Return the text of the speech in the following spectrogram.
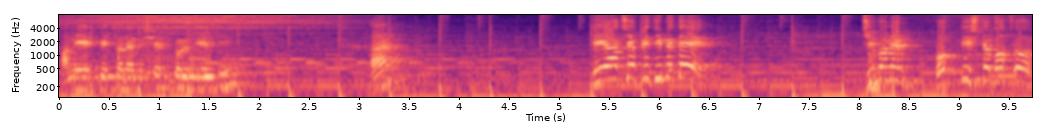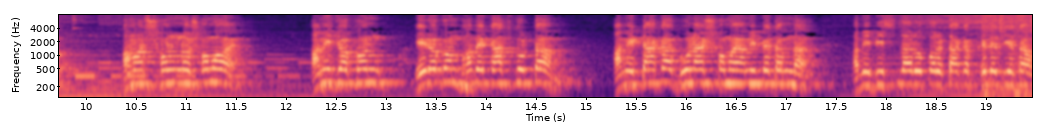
আমি এর পিছনে আমি শেষ করে দিয়েছি। হ্যাঁ? কে আছে পৃথিবীতে? জীবনের বত্রিশটা বছর আমার স্বর্ণ সময় আমি যখন এরকম ভাবে কাজ করতাম, আমি টাকা গোনার সময় আমি পেতাম না। আমি বিছনার উপরে টাকা ফেলে দিতাম,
